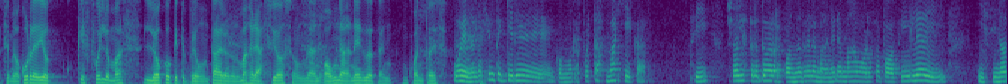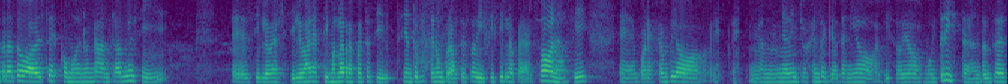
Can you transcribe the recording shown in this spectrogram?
se me ocurre, digo, ¿qué fue lo más loco que te preguntaron o lo más gracioso o una anécdota en, cuanto a eso? Bueno, la gente quiere como respuestas mágicas, ¿sí? Yo les trato de responder de la manera más amorosa posible y, y si no trato a veces como de no engancharme si, eh, si, le, si le va a lastimar la respuesta, si siento que está en un proceso difícil la persona, ¿sí? Eh, por ejemplo, me, ha dicho gente que ha tenido episodios muy tristes, entonces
